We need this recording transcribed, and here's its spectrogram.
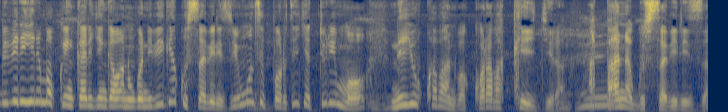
bibiriya irimo kwinkariginga abantu ngo nibige gusabiriza. Uyu munsi politike turimo ni yuko abantu bakora bakigira apana gusabiriza.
